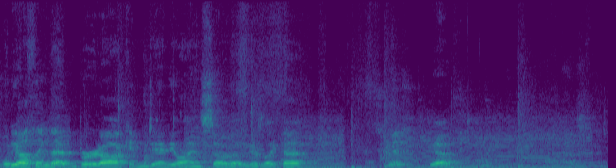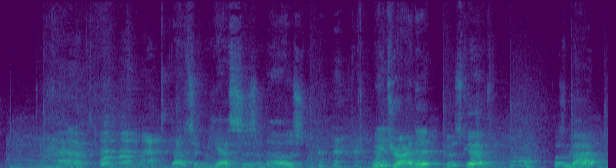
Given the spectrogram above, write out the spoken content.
What do y'all think of that burdock and dandelion soda? You guys like that? That's good. Yeah. Got some yeses and nos. We tried it. It was good. Oh, wasn't bad.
